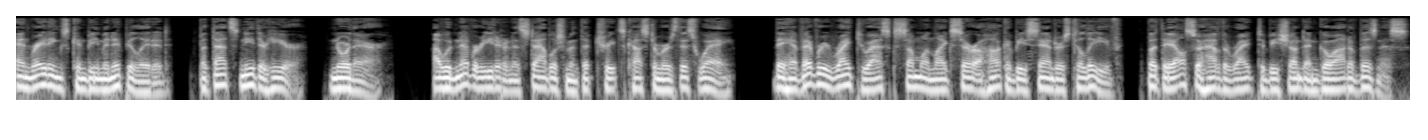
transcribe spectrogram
And ratings can be manipulated, but that's neither here, nor there. I would never eat at an establishment that treats customers this way. They have every right to ask someone like Sarah Huckabee Sanders to leave, but they also have the right to be shunned and go out of business.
